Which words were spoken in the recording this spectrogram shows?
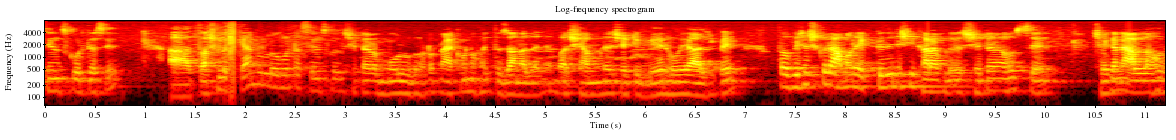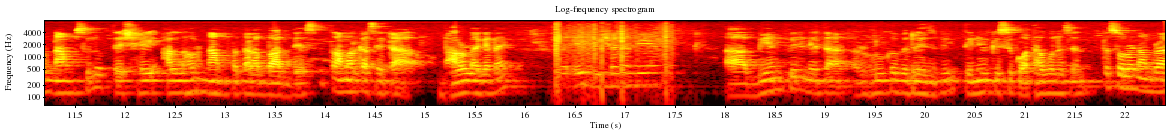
চেঞ্জ করতেছে। তো আসলে কেন লোগোটা চেঞ্জ করছে সেটার মূল ঘটনা এখনও হয়তো জানা যায় না বা সামনে সেটি বের হয়ে আসবে। তো বিশেষ করে আমার একটি জিনিসই খারাপ লেগেছে, সেটা হচ্ছে সেখানে আল্লাহর নাম ছিল, তো সেই আল্লাহর নামটা তারা বাদ দিয়েছে। তো আমার কাছে এটা ভালো লাগে নাই। তো এই বিষয়টা নিয়ে বিএনপির নেতা রুহুল কবির রিজভি, তিনিও কিছু কথা বলেছেন। তো চলুন আমরা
